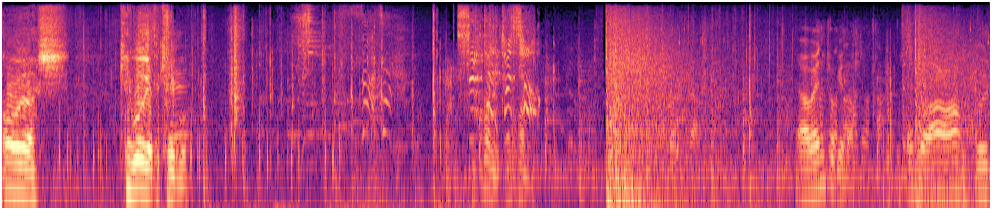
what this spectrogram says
어야 씨. 개구겠다 개구. 중컨, 중컨. 야 왼쪽이다 왼쪽 아아둘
